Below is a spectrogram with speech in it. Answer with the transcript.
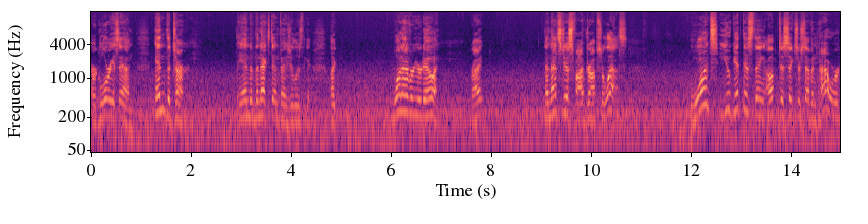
or Glorious End, end the turn. The end of the next end phase, you lose the game. Like, whatever you're doing, right? And that's just five drops or less. Once you get this thing up to six or seven power,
